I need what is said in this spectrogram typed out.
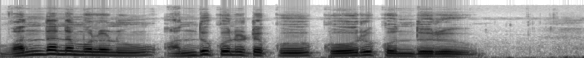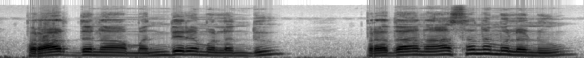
వందనములను అందుకొనుటకు కోరుకొందురు. ప్రార్థనా మందిరములందు ప్రధానాసనములను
